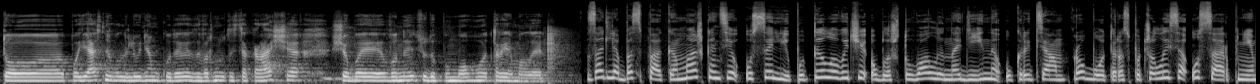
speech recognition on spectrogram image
то пояснювали людям, куди звернутися краще, щоб вони цю допомогу отримали. Задля безпеки мешканців у селі Путиловичі облаштували надійне укриття. Роботи розпочалися у серпні.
